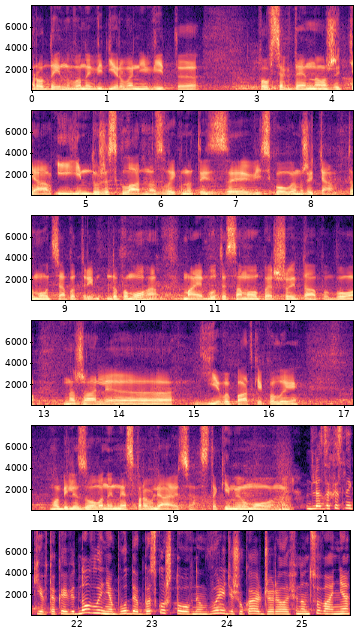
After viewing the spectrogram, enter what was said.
родин, вони відірвані від е, повсякденного життя, і їм дуже складно звикнути з військовим життям. Тому ця потрібна допомога має бути з самого першого етапу. Бо, на жаль, е, є випадки, коли мобілізовані не справляються з такими умовами. Для захисників таке відновлення буде безкоштовним. В уряді шукають джерела фінансування,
